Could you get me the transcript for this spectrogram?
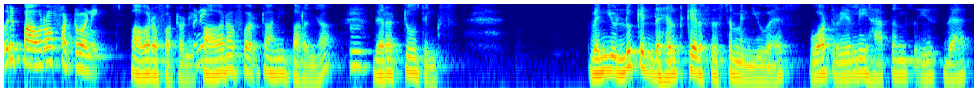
ഒരു power of attorney power of attorney power of attorney പറഞ്ഞ there are two things things. When you look at the healthcare system in us what really happens is that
